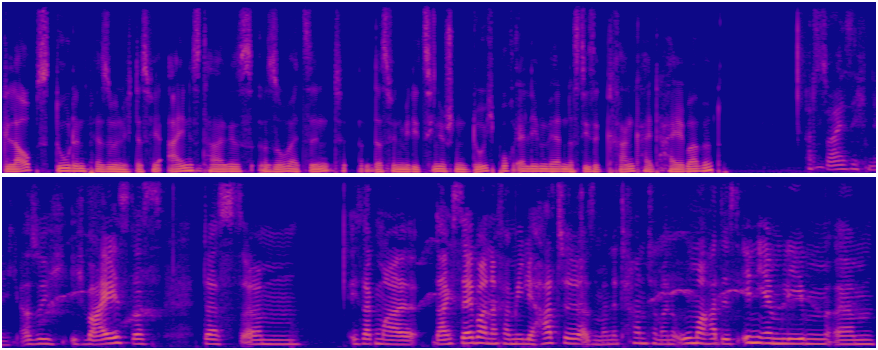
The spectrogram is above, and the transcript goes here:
Glaubst du denn persönlich, dass wir eines Tages so weit sind, dass wir einen medizinischen Durchbruch erleben werden, dass diese Krankheit heilbar wird? Das weiß ich nicht. Also ich, ich weiß, dass, dass ähm, ich sag mal, da ich selber eine Familie hatte, also meine Tante, meine Oma hatte es in ihrem Leben, ähm,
